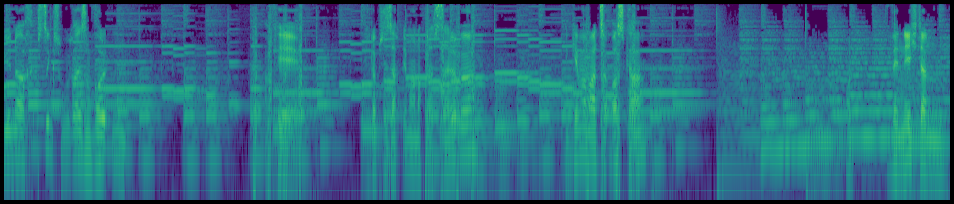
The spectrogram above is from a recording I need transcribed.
wir nach Stingsburg reisen wollten. Okay. Ich glaube, sie sagt immer noch dasselbe. Dann gehen wir mal zu Oscar. Und wenn nicht, dann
